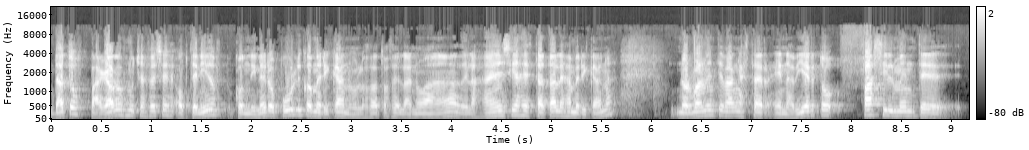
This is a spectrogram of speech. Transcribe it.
Datos pagados muchas veces, obtenidos con dinero público americano. Los datos de la NOAA, de las agencias estatales americanas, normalmente van a estar en abierto, fácilmente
